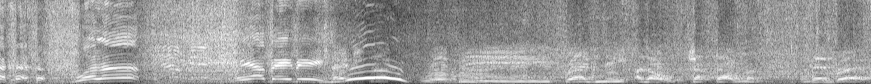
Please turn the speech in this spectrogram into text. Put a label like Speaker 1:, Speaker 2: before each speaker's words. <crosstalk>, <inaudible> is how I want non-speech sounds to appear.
Speaker 1: <laughs> what up? We out, baby.
Speaker 2: Next
Speaker 1: Woo!
Speaker 2: up will be Brad uh, no, Chuck Feldmann, and then Brad.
